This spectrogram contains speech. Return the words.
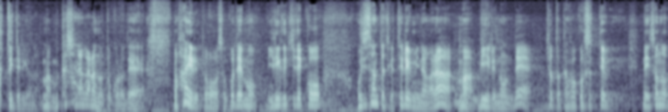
くっついてるような、まあ、昔ながらのところで、まあ入るとそこでもう入り口でこうおじさんたちがテレビ見ながら、まあ、ビール飲んでちょっとタバコ吸ってでその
